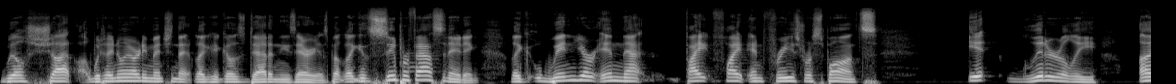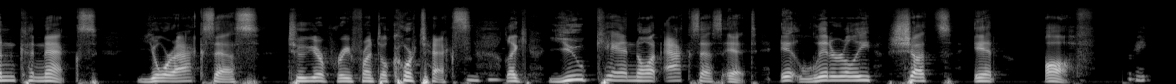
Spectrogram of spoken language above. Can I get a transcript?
will shut which I know I already mentioned that like it goes dead in these areas, but like it's super fascinating. Like when you're in that fight, flight, and freeze response, it literally unconnects your access to your prefrontal cortex. Mm-hmm. Like you cannot access it. It literally shuts it off. Right.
